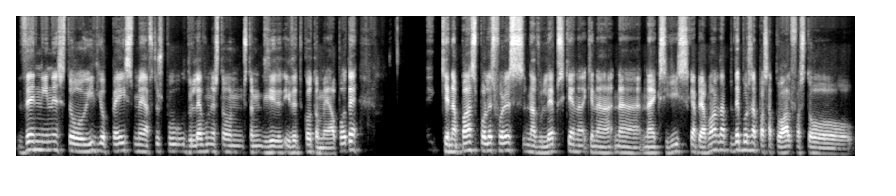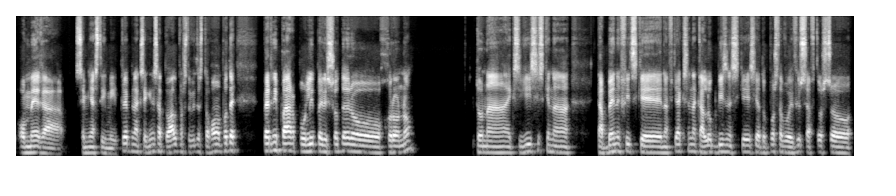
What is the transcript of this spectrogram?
δεν είναι στο ίδιο pace με αυτούς που δουλεύουν στον, στον ιδιωτικό τομέα. Οπότε και να πας πολλές φορές να δουλέψεις και να, και να, να, να εξηγήσεις κάποια πράγματα, δεν μπορείς να πας από το α στο ω σε μια στιγμή. Πρέπει να ξεκινήσεις από το α στο β στο γ, οπότε παίρνει πάρα πολύ περισσότερο χρόνο το να εξηγήσεις και να, τα benefits και να φτιάξει ένα καλό business case για το πώς θα βοηθήσει αυτό στο,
